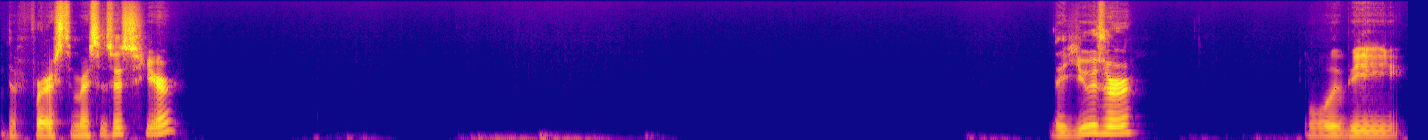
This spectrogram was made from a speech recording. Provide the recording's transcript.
the first messages here. The user will be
